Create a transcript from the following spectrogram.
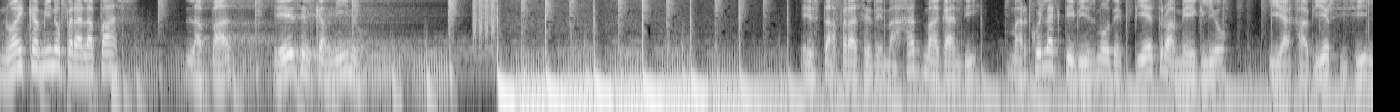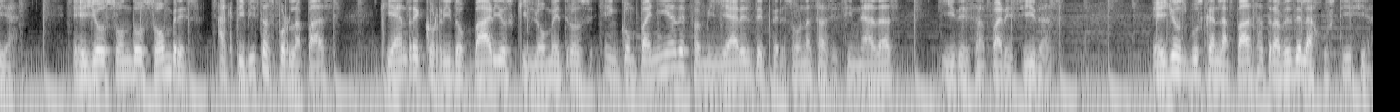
No hay camino para la paz. La paz es el camino. Esta frase de Mahatma Gandhi marcó el activismo de Pietro Ameglio y a Javier Sicilia. Ellos son dos hombres, activistas por la paz, que han recorrido varios kilómetros en compañía de familiares de personas asesinadas y desaparecidas. Ellos buscan la paz a través de la justicia.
